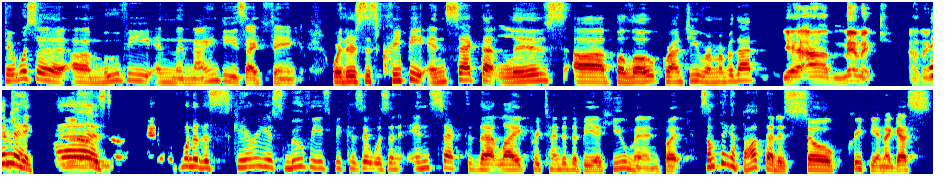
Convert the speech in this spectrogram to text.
there was a, a movie in the '90s, I think, where there's this creepy insect that lives uh, below ground. Do you remember that? Yeah, uh, mimic. I think. Mimic. Yes. It was one of the scariest movies because it was an insect that like pretended to be a human. But something about that is so creepy. And I guess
